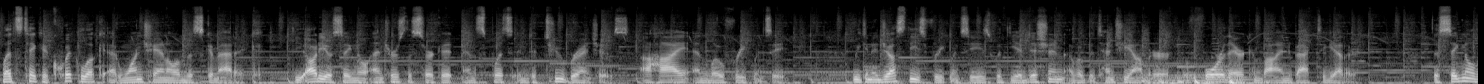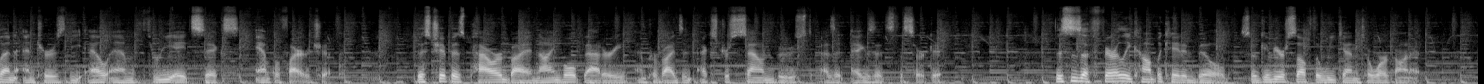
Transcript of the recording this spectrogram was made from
Let's take a quick look at one channel of the schematic. The audio signal enters the circuit and splits into two branches, a high and low frequency. We can adjust these frequencies with the addition of a potentiometer before they are combined back together. The signal then enters the LM386 amplifier chip. This chip is powered by a 9 volt battery and provides an extra sound boost as it exits the circuit. This is a fairly complicated build, so give yourself the weekend to work on it.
